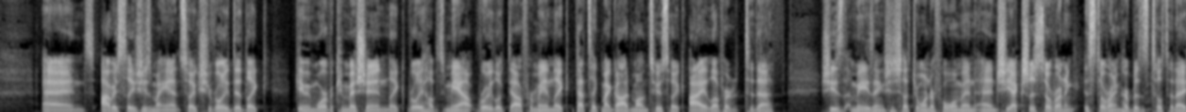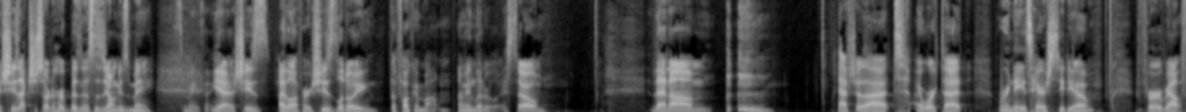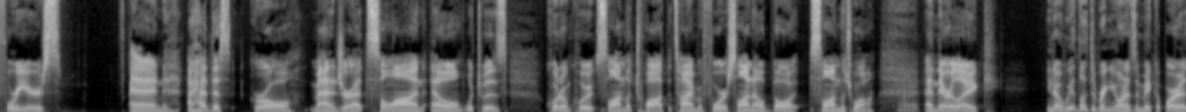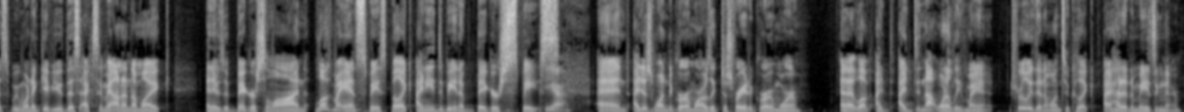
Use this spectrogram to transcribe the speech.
And obviously, she's my aunt, so like she really did like gave me more of a commission, like really helped me out, really looked out for me, and like that's like my godmom too. So like I love her to death. She's amazing. She's such a wonderful woman, and she actually still running is still running her business till today. She's actually started her business as young as me. It's amazing. Yeah, she's I love her. She's literally the fucking bomb. I mean literally. So then um after that, I worked at Renee's hair studio for about 4 years. And I had this girl manager at Salon L, which was quote unquote Salon Latois at the time before Salon L bought Salon Latois Got it. and they were like, you know, we'd love to bring you on as a makeup artist. We want to give you this X amount. And I'm like, and it was a bigger salon. Loved my aunt's space, but like I need to be in a bigger space. Yeah. And I just wanted to grow more. I was like just ready to grow more. And I loved I I did not want to leave my aunt. Truly didn't want to because like I had it amazing there.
